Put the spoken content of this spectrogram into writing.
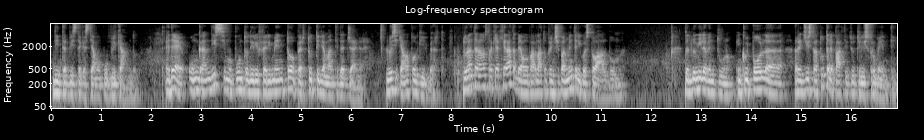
di interviste che stiamo pubblicando ed è un grandissimo punto di riferimento per tutti gli amanti del genere. Lui si chiama Paul Gilbert. Durante la nostra chiacchierata abbiamo parlato principalmente di questo album, del 2021, in cui Paul eh, registra tutte le parti di tutti gli strumenti.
